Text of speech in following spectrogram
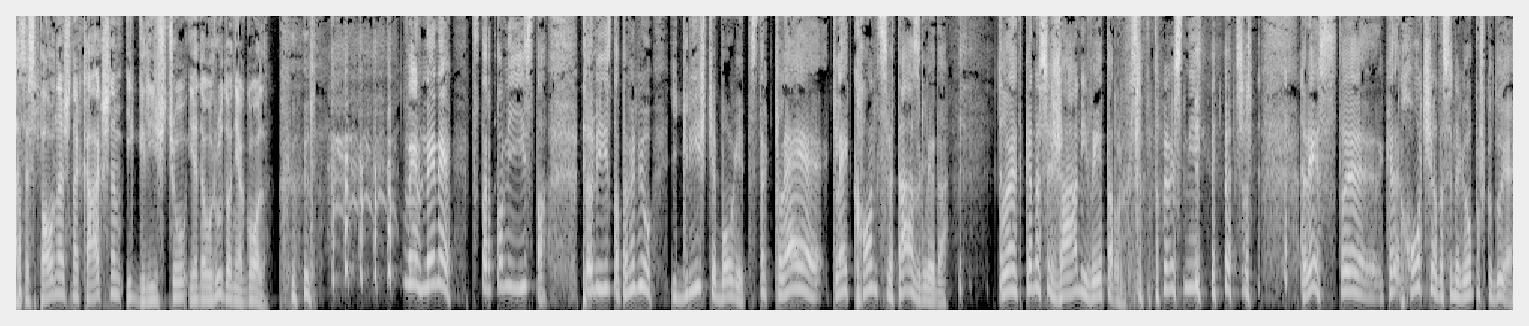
A se spomniš, na kakšnem igrišču je dal Rudonja gol? vem, ne, ne, star, to ni isto. To ni isto. Tam je bil igrišče bogi, star, klej, klej konc sveta zgleda. To je kar nas je žani veter, to res ni. Res, to je, hočejo, da se nekdo poškoduje.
